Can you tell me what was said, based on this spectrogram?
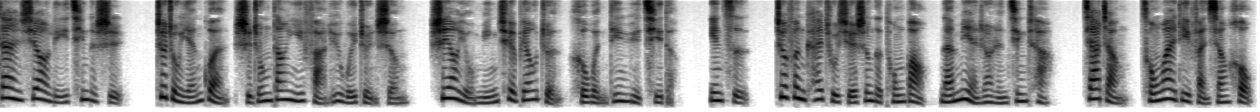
但需要厘清的是，这种严管始终当以法律为准绳，是要有明确标准和稳定预期的。因此，这份开除学生的通报难免让人惊诧。家长从外地返乡后，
